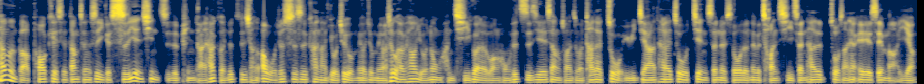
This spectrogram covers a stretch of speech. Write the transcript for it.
他们把 podcast 当成是一个实验性质的平台，他可能就只是想说，啊，我就试试看啊，有就有，没有就没有。所以我还看到有那种很奇怪的网红，是直接上传什么他在做瑜伽，他在做健身的时候的那个喘息声，他在做啥像 ASMR 一样。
